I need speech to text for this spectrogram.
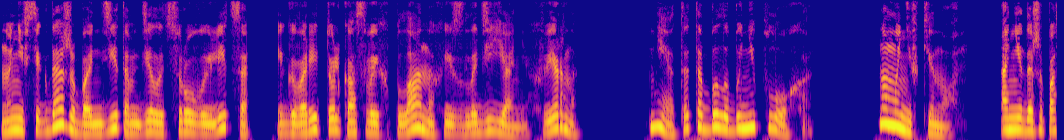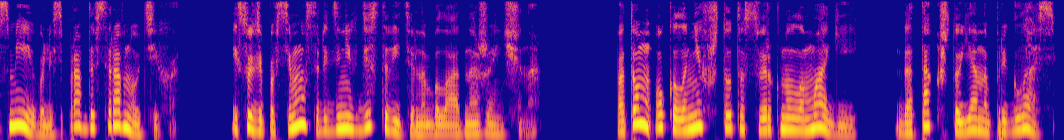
Но не всегда же бандитам делать суровые лица и говорить только о своих планах и злодеяниях, верно? Нет, это было бы неплохо. Но мы не в кино. Они даже посмеивались, правда, все равно тихо. И, судя по всему, среди них действительно была одна женщина. Потом около них что-то сверкнуло магией, да так, что я напряглась.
